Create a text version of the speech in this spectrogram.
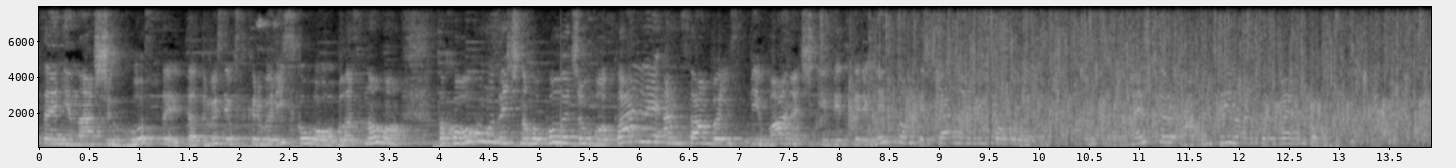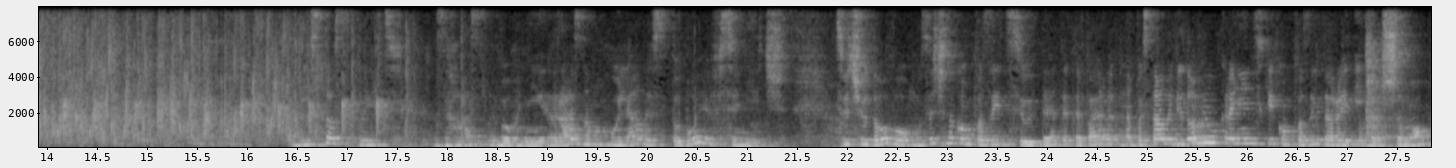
сцені наших гостей та друзів з Криворізького обласного фахового музичного коледжу вокальний ансамбль співаночки під керівництвом Тетяни Містрокової, концертмейстер Валентина Кривенко. Місто спить, згасли вогні, разом гуляли з тобою всю ніч. Цю чудову музичну композицію, де ти тепер написали відомі українські композитори Ігор Шамо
